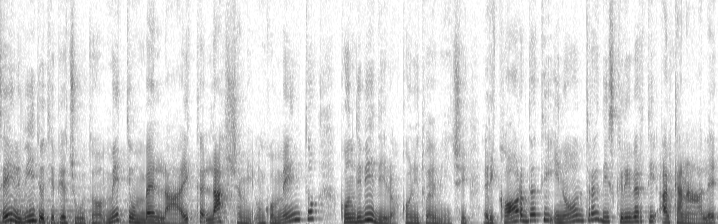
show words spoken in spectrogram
Se il video ti è piaciuto metti un bel like, lasciami un commento, condividilo con i tuoi amici. Ricordati inoltre di iscriverti al canale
